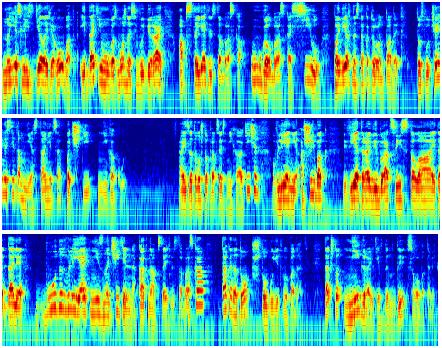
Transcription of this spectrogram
но если сделать робот и дать ему возможность выбирать обстоятельства броска, угол броска, силу, поверхность, на которую он падает, то случайности там не останется почти никакой. А из-за того, что процесс не хаотичен, влияние ошибок, ветра, вибрации стола и так далее будут влиять незначительно как на обстоятельства броска, так и на то, что будет выпадать. Так что не играйте в ДНД с роботами,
